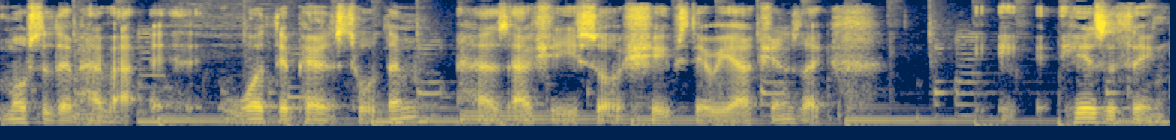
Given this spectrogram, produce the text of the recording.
most of them have uh, what their parents taught them has actually sort of shaped their reactions. Like, here's the thing:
